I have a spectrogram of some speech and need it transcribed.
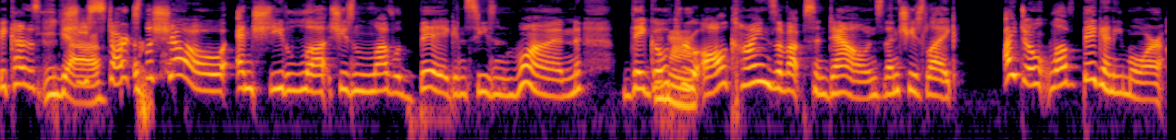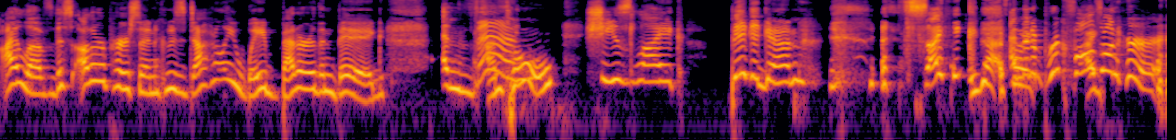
because Yeah. she starts the show and she lo- she's in love with Big in season 1. They go Mhm. through all kinds of ups and downs. Then she's like I don't love Big anymore. I love this other person who's definitely way better than Big. And then she's like Big again. Psych. Yeah, so And then a brick falls on her.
